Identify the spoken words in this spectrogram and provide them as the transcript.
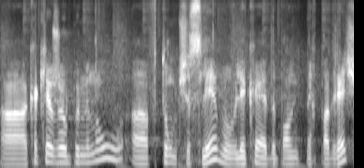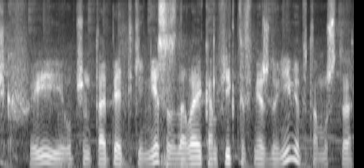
А, как я уже упомянул, в том числе вовлекая дополнительных подрядчиков и, в общем-то, опять-таки не создавая конфликтов между ними, потому что,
